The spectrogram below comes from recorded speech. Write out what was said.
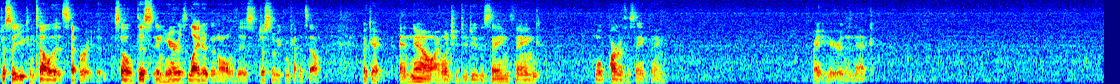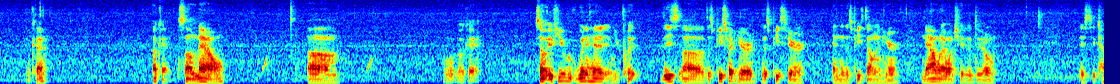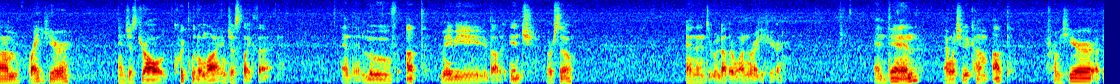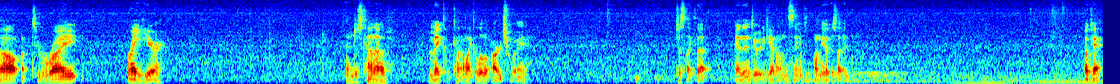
Just so you can tell that it's separated. So this in here is lighter than all of this, just so we can kind of tell. Okay, and now I want you to do the same thing, well part of the same thing, right here in the neck. Okay? Okay, so now, um, okay. So if you went ahead and you put these, uh, this piece right here, this piece here, and then this piece down in here, now what I want you to do is to come right here and just draw a quick little line just like that. And then move up maybe about an inch or so. And then do another one right here. And then I want you to come up from here about up to right, right here. And just kind of make kind of like a little archway. Just like that. And then do it again on the same, on the other side. Okay,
